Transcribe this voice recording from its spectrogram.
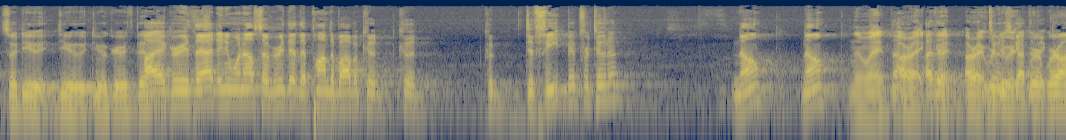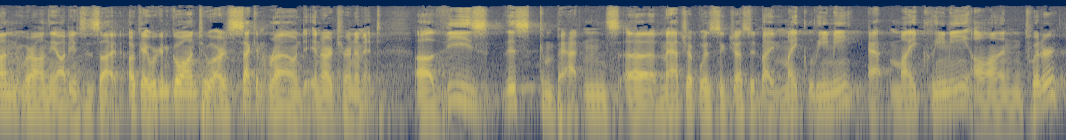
So do you, do you, do you agree with Bib? I agree with that. Anyone else agree there that Ponda Baba could could could defeat Bib Fortuna? No? No? No way. No. All right, I good. All right, we're, doing, we're, we're on we're on the audience's side. Okay, we're going to go on to our second round in our tournament. Uh, these this combatants uh, matchup was suggested by Mike Leamy at Mike Leamy on Twitter.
